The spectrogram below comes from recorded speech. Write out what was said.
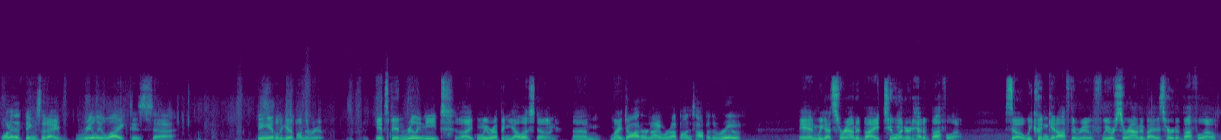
one of the things that I really liked is uh, being able to get up on the roof. It's been really neat. Like when we were up in Yellowstone, um, my daughter and I were up on top of the roof, and we got surrounded by 200 head of buffalo. So we couldn't get off the roof. We were surrounded by this herd of buffalo.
